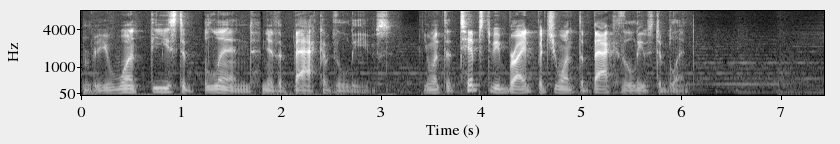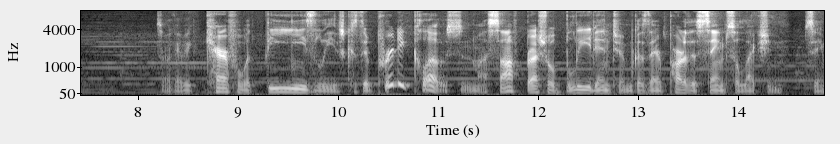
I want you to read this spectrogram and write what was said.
Remember, you want these to blend near the back of the leaves. You want the tips to be bright, but you want the back of the leaves to blend. So I gotta be careful with these leaves because they're pretty close and my soft brush will bleed into them because they're part of the same selection. See?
